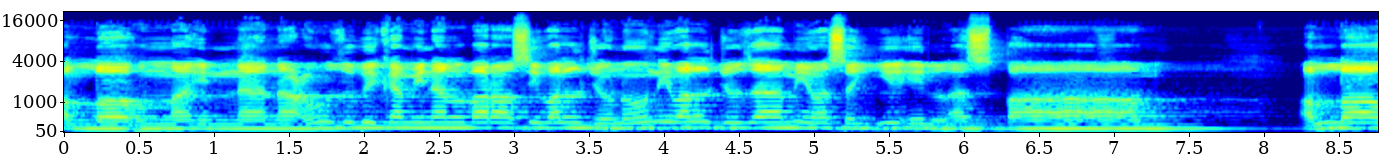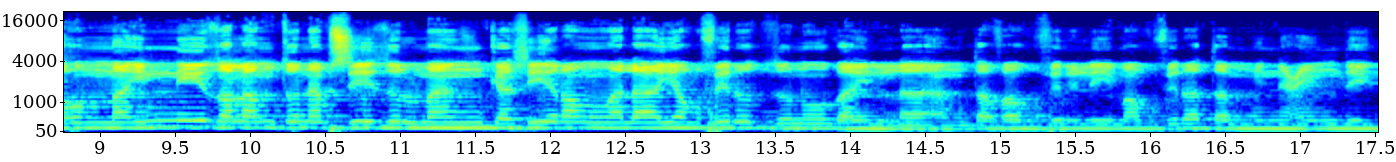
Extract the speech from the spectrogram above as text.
اللهم إنا نعوذ بك من البرص والجنون والجزام وسيء الأسقام اللهم إني ظلمت نفسي ظلما كثيرا ولا يغفر الذنوب إلا أنت فاغفر لي مغفرة من عندك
